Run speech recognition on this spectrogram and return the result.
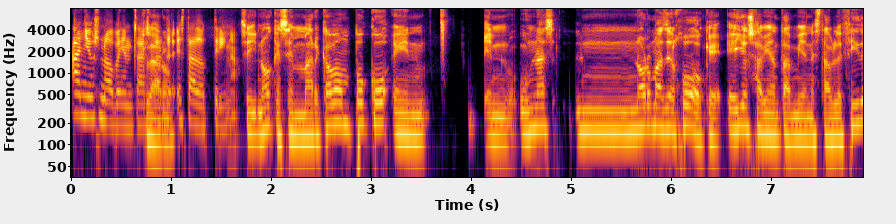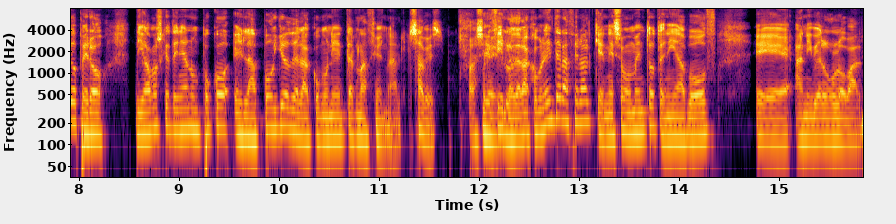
años 90 esta- Claro. esta, doctrina. Sí, ¿no? Que se enmarcaba un poco en, en unas normas del juego que ellos habían también establecido, pero digamos que tenían un poco el apoyo de la comunidad internacional, ¿sabes? Así Sí, decirlo, la- de la comunidad internacional que en ese momento tenía voz eh, a nivel global.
